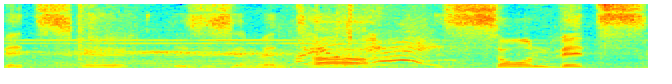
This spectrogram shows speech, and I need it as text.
Witz, gell? Dieses Inventar ist so ein Witz.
